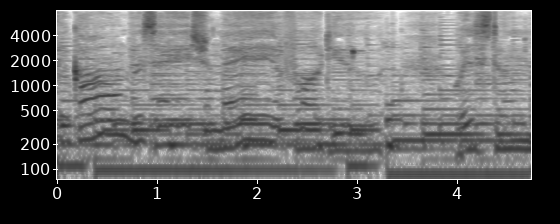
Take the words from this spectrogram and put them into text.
The conversation they afford you. Wisdom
